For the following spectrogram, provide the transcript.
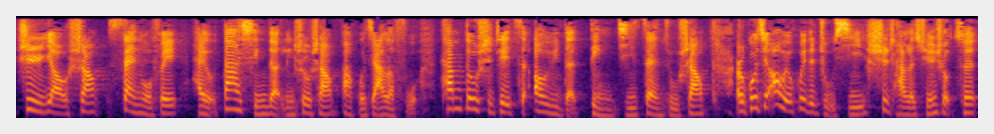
制药商赛诺菲，还有大型的零售商法国家乐福，他们都是这次奥运的顶级赞助商。而国际奥委会的主席视察了选手村，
